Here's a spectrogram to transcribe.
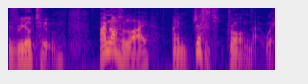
is real too. I'm not a lie, I'm just drawn that way.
